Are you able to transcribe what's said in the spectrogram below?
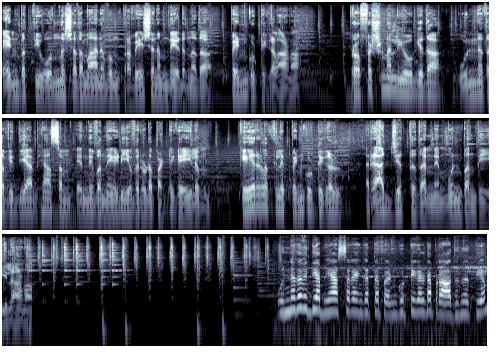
എൺപത്തി ഒന്ന് ശതമാനവും പ്രവേശനം നേടുന്നത് പെൺകുട്ടികളാണ്. പ്രൊഫഷണൽ യോഗ്യത ഉന്നത വിദ്യാഭ്യാസം എന്നിവ നേടിയവരുടെ പട്ടികയിലും കേരളത്തിലെ പെൺകുട്ടികൾ രാജ്യത്ത് തന്നെ മുൻപന്തിയിലാണ്. ഉന്നത വിദ്യാഭ്യാസ രംഗത്ത് പെൺകുട്ടികളുടെ പ്രാതിനിധ്യം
